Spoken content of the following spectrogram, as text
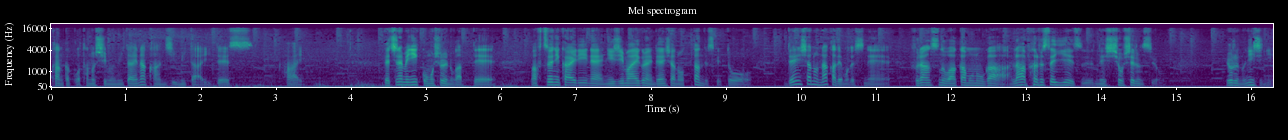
感覚を楽しむみたいな感じみたいです。はい。でちなみに1個面白いのがあって、まあ、普通に帰りね2時前ぐらいに電車乗ったんですけど電車の中でもですねフランスの若者がラーマルセイエーズ熱唱してるんですよ。夜の2時に。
